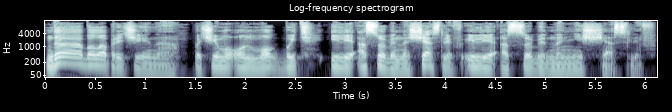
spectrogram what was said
Да, была причина, почему он мог быть или особенно счастлив, или особенно несчастлив.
